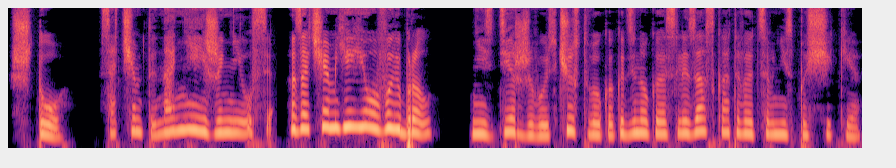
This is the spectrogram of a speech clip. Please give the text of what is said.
Что? Зачем ты на ней женился? Зачем ее выбрал? Не сдерживаюсь, чувствую, как одинокая слеза скатывается вниз по щеке.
